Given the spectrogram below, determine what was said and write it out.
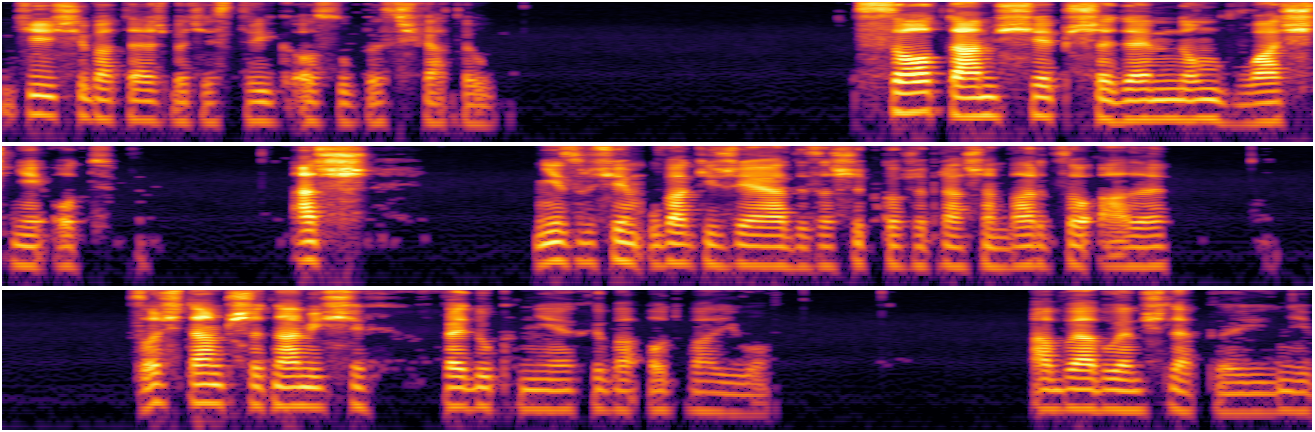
Dziś chyba też będzie strik osób bez świateł. Co tam się przede mną właśnie od... Aż nie zwróciłem uwagi, że ja jadę za szybko, przepraszam bardzo, ale... Coś tam przed nami się według mnie chyba odwaliło. Albo ja byłem ślepy i nie...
